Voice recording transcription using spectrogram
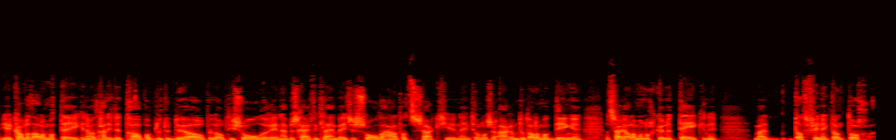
je kan dat allemaal tekenen. Dan gaat hij de trap op, doet de deur open, loopt die zolder in. Hij beschrijft een klein beetje zolder, haalt dat zakje, neemt hij onder zijn arm, doet allemaal dingen. Dat zou je allemaal nog kunnen tekenen. Maar dat vind ik dan toch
